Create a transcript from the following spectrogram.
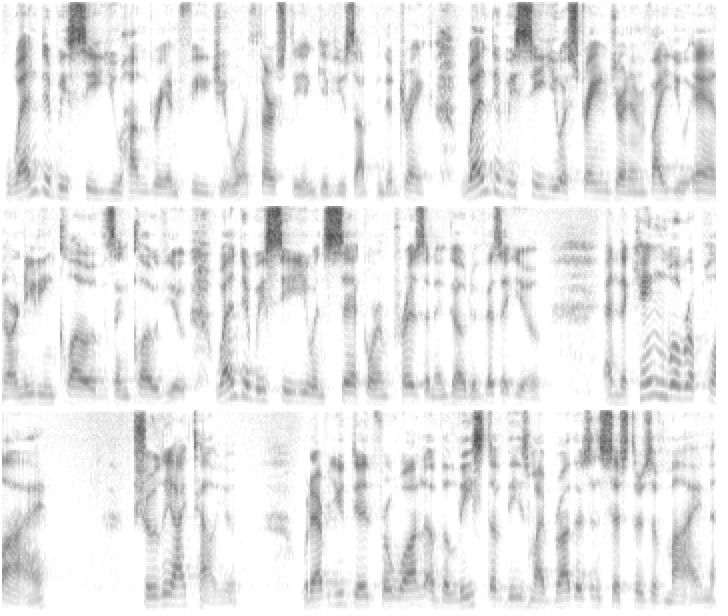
when did we see you hungry and feed you, or thirsty and give you something to drink? When did we see you a stranger and invite you in, or needing clothes and clothe you? When did we see you in sick or in prison and go to visit you? And the king will reply, Truly I tell you, whatever you did for one of the least of these, my brothers and sisters of mine,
